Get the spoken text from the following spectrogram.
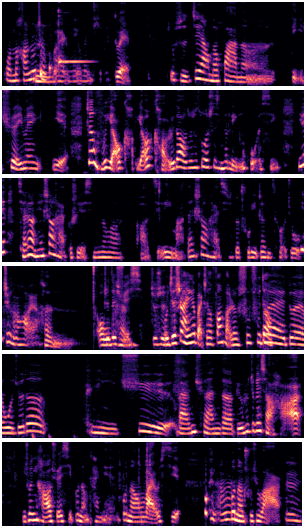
我们杭州政府嗯还是没有问题的。对，就是这样的话呢，的确，因为也政府也要考也要考虑到就是做事情的灵活性。因为前两天上海不是也新增了啊、呃几例嘛，但上海其实的处理政策就一直很好呀很值得学习就是我觉得上海应该把这套方法论输出到对对，我觉得你去完全的，比如说就跟小孩儿，你说你好好学习，不能看见，不能玩游戏，不可能啊不能出去玩儿，嗯，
